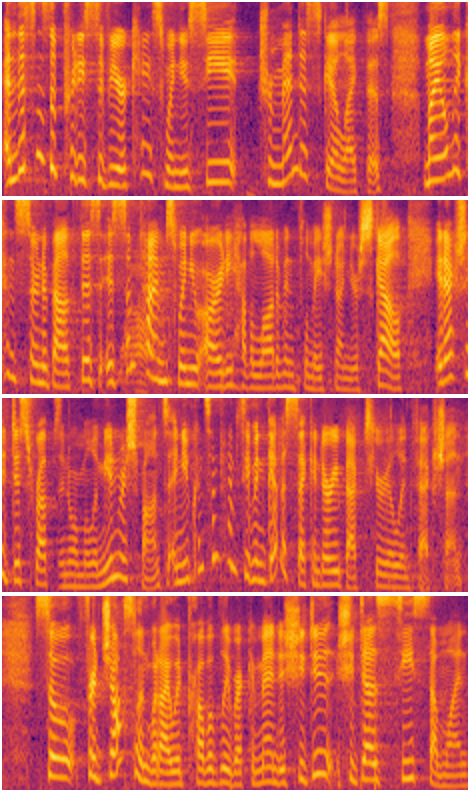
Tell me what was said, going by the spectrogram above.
And this is a pretty severe case when you see tremendous scale like this. My only concern about this is sometimes when you already have a lot of inflammation on your scalp, it actually disrupts the normal immune response and you can sometimes even get a secondary bacterial infection. So for Jocelyn, what I would probably recommend is she, do, she does see someone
